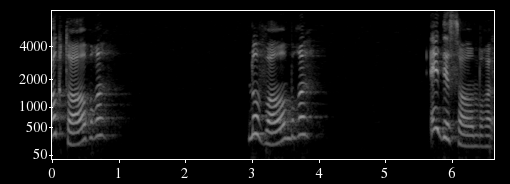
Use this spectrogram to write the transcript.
octobre, novembre et décembre.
